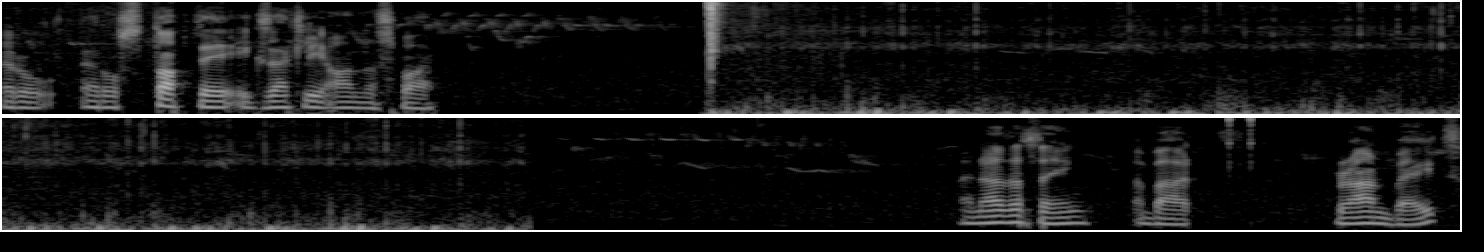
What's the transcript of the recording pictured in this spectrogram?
it'll it'll stop there exactly on the spot. Another thing about ground bait,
